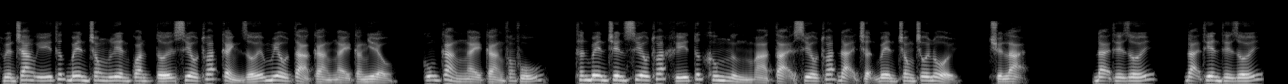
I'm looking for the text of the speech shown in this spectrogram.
Huyền trang ý thức bên trong liên quan tới siêu thoát cảnh giới miêu tả càng ngày càng nhiều, cũng càng ngày càng phong phú, thân bên trên siêu thoát khí tức không ngừng mà tại siêu thoát đại trận bên trong trôi nổi, truyền lại. Đại thế giới, đại thiên thế giới,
